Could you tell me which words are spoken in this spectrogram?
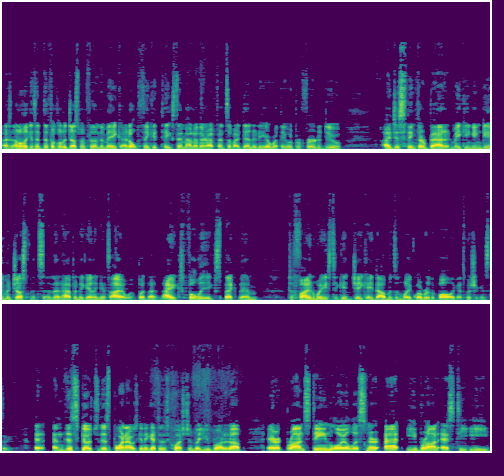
I don't think it's a difficult adjustment for them to make. I don't think it takes them out of their offensive identity or what they would prefer to do. I just think they're bad at making in-game adjustments, and that happened again against Iowa. But I- I fully expect them to find ways to get J.K. Dobbins and Mike Weber the ball against Michigan State. and, and this goes to this point. I was going to get to this question, but you brought it up. Eric Bronstein, loyal listener at Ebron STE,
